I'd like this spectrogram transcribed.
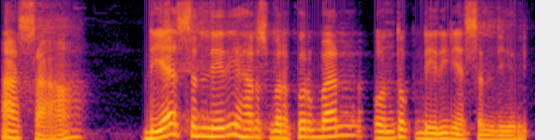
Asal dia sendiri harus berkurban untuk dirinya sendiri.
